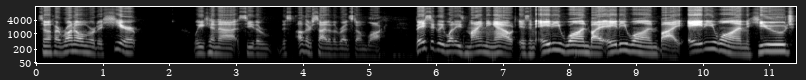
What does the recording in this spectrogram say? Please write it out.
So if I run over to here, we can uh, see the this other side of the redstone block. Basically what he's mining out is an 81 by 81 by 81 huge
